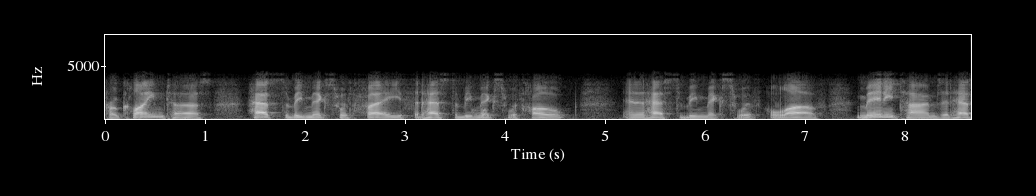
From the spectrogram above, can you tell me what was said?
proclaimed to us, has to be mixed with faith, it has to be mixed with hope, and it has to be mixed with love. Many times it has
